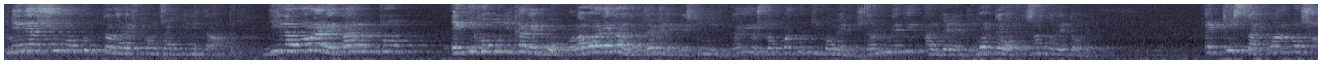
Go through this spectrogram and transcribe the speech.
Me ne assumo tutta la responsabilità di lavorare tanto e di comunicare poco. Lavorare tanto, sapete che significa? Io sto qua tutti i pomeriggi, dal lunedì al venerdì, molte volte sabato e domenica. E chi sta qua lo sa,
